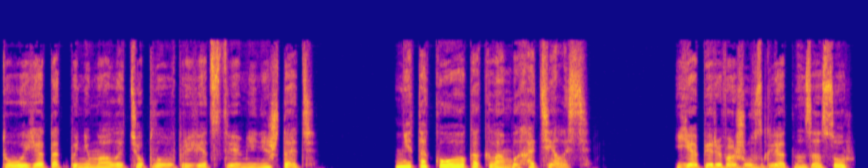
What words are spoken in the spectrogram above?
то, я так понимала, теплого приветствия мне не ждать. Не такого, как вам бы хотелось. Я перевожу взгляд на зазор,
